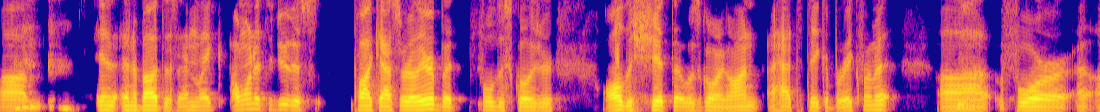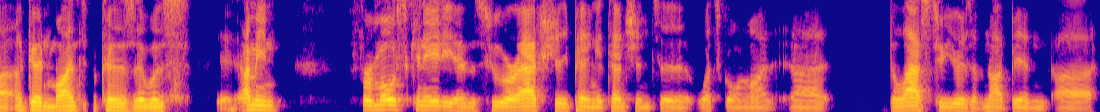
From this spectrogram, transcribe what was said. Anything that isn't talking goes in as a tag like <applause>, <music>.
um, <clears throat> and, and about this. And like, I wanted to do this podcast earlier, but full disclosure, all the shit that was going on, I had to take a break from it uh, for a, a- good month because it was. I mean, for most Canadians who are actually paying attention to what's going on, uh, the last two years have not been uh,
